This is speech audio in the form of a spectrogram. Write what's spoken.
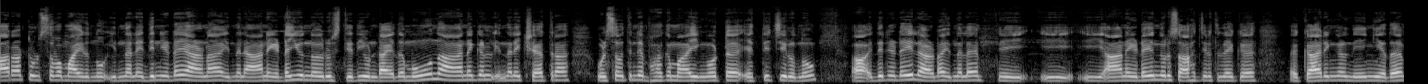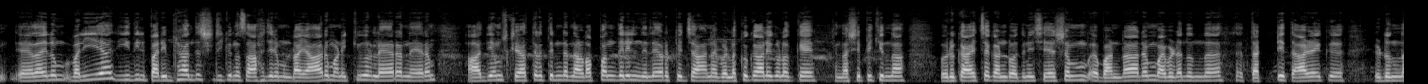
ആറാട്ട് ഉത്സവമായിരുന്നു ഇന്നലെ ഇതിനിടെയാണ് ഇന്നലെ ആന ഇടയുന്ന ഒരു സ്ഥിതി ഉണ്ടായത്. മൂന്ന് ആനകൾ ഇന്നലെ ക്ഷേത്ര ഉത്സവത്തിന്റെ ഭാഗമായി ഇങ്ങോട്ട് എത്തിച്ചിരുന്നു. ഇതിനിടയിലാണ് ഇന്നലെ ഈ ഈ ആന ഇടയുന്ന ഒരു സാഹചര്യത്തിലേക്ക് കാര്യങ്ങൾ നീങ്ങിയത്. ഏതായാലും വലിയ രീതിയിൽ പരിഭ്രാന്തി സൃഷ്ടിക്കുന്ന സാഹചര്യം ഉണ്ടായി ആറ് മണിക്കൂറിലേറെ നേരം ആദ്യം ക്ഷേത്രത്തിന്റെ നടപ്പന്തലിൽ നിലയുറപ്പിച്ച ആന വിളക്കുകാലുകളൊക്കെ നശിപ്പിക്കുന്ന ഒരു കാഴ്ച കണ്ടു. അതിനുശേഷം ഭണ്ഡാരം അവിടെ നിന്ന് തട്ടി താഴേക്ക് ഇടുന്ന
